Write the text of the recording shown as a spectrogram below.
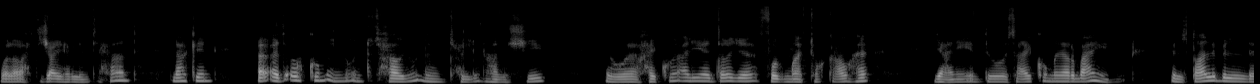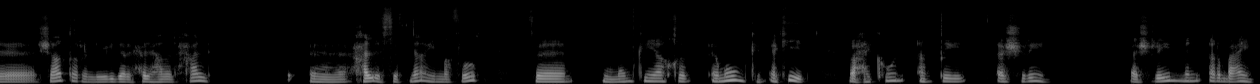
ولا راح تجي عليها بالامتحان لكن أدعوكم إنه أنتم تحاولون ان تحلون هذا الشيء وحيكون عليه درجة فوق ما تتوقعوها يعني انتو سعيكم من أربعين. الطالب الشاطر اللي يقدر يحل هذا الحل آه، حل استثنائي المفروض فممكن ياخذ ممكن أكيد راح يكون أنطي عشرين عشرين من أربعين.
